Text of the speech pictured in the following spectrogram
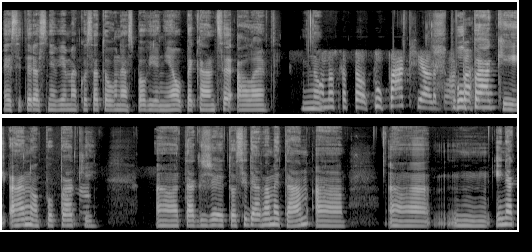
ja si teraz neviem, ako sa to u nás povie, nie opekance, ale... No. Ono sa to pupáky, alebo... Pupáky, áno, pupáky. A, takže to si dávame tam a, a inak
